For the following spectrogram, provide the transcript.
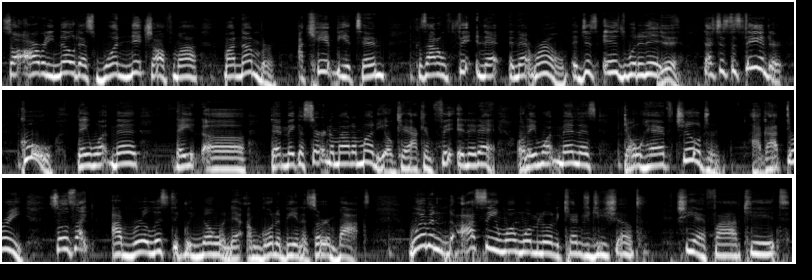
So I already know that's one niche off my my number. I can't be a 10 because I don't fit in that in that realm. It just is what it is. Yeah. That's just the standard. Cool. They want men they uh that make a certain amount of money. Okay, I can fit into that. Or they want men that don't have children. I got three. So it's like I'm realistically knowing that I'm going to be in a certain box. Women, I seen one woman on the Kendra G show. She had five kids.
